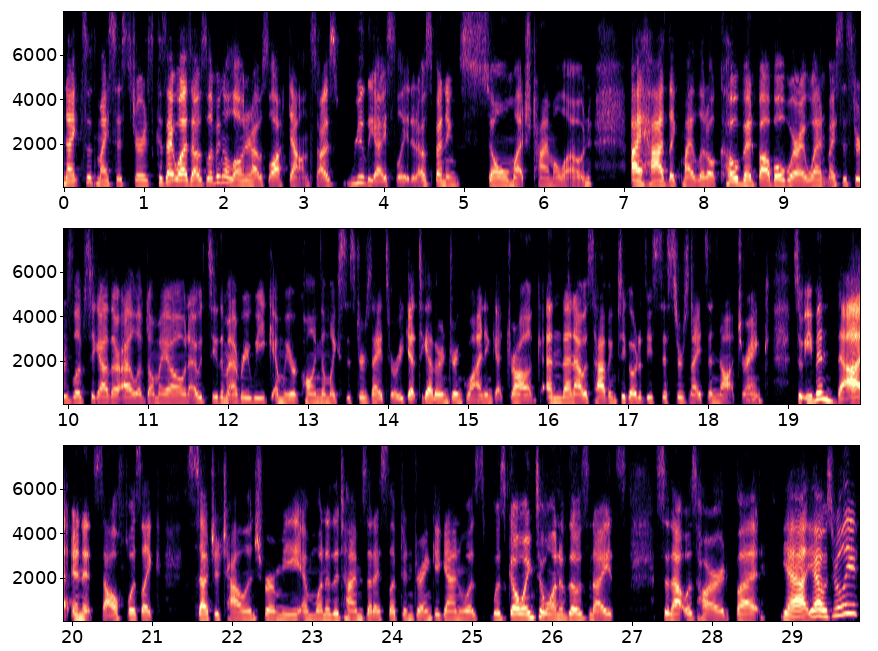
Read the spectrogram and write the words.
nights with my sisters because I was I was living alone and I was locked down. So I was really isolated. I was spending so much time alone. I had like my little COVID bubble where I went my sisters lived together, I lived on my own. I would see them every week and we were calling them like sisters nights where we get together and drink wine and get drunk. And then I was having to go to these sisters nights and not drink. So even that in itself was like such a challenge for me and one of the times that I slipped and drank again was was going to one of those nights. So that was hard, but yeah, yeah, it was really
